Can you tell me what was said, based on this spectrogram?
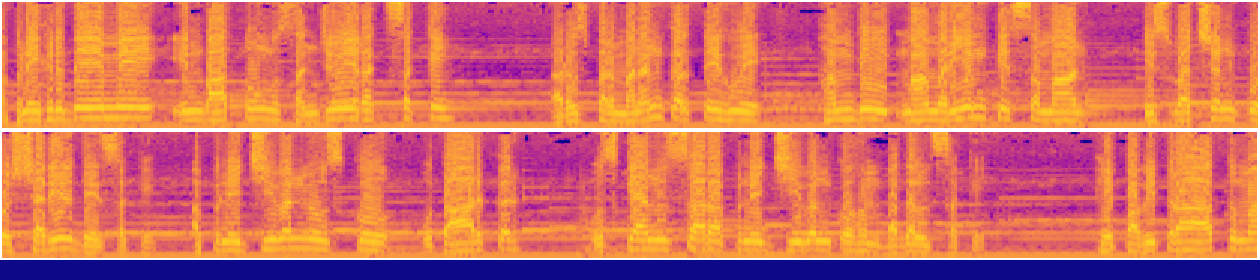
अपने हृदय में इन बातों को संजोए रख सके और उस पर मनन करते हुए हम भी माँ मरियम के समान इस वचन को शरीर दे सके। अपने जीवन में उसको उतार कर, उसके अनुसार अपने जीवन को हम बदल सके। हे पवित्र आत्मा,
